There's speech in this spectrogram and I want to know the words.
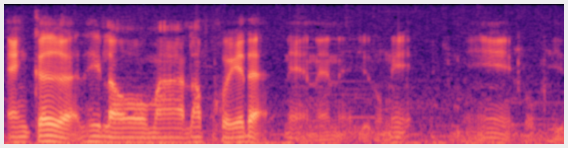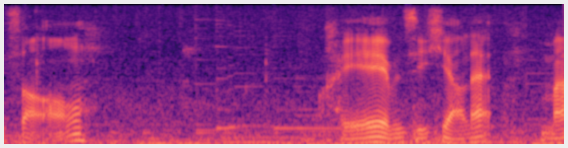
แองเกอร์ที่เรามารับเควสอะเนี่ยเนี่ยเนี่ยอยู่ตรงนี้ นี่ปุ่มที่สองโอเค เป็นสีเขียวแล้ว มา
